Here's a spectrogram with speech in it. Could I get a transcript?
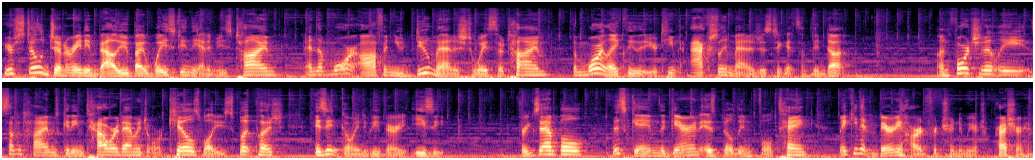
You're still generating value by wasting the enemy's time, and the more often you do manage to waste their time, the more likely that your team actually manages to get something done. Unfortunately, sometimes getting tower damage or kills while you split push isn't going to be very easy. For example, this game the Garen is building full tank making it very hard for Tryndamere to pressure him.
